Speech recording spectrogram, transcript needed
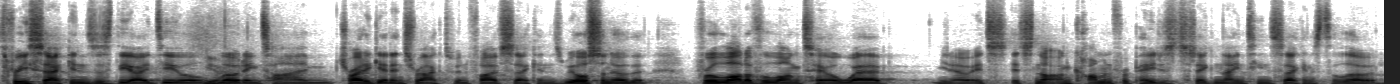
three seconds is the ideal Yeah. loading time. Try to get interactive in five seconds. We also know that for a lot of the long tail web, you know, it's it's not uncommon for pages to take 19 seconds to load.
